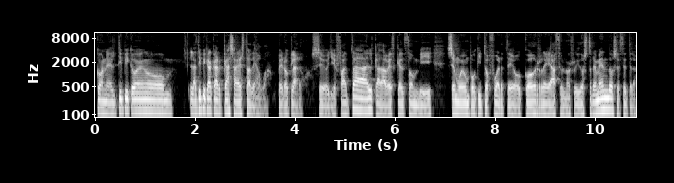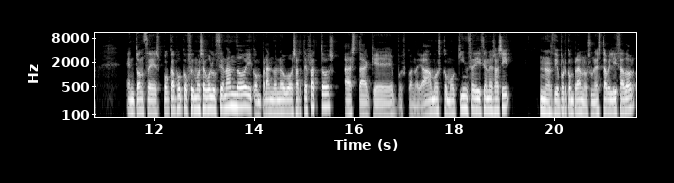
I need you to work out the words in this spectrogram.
con el típico la típica carcasa esta de agua. Pero claro, se oye fatal, cada vez que el zombie se mueve un poquito fuerte o corre, hace unos ruidos tremendos, etc. Entonces, poco a poco fuimos evolucionando y comprando nuevos artefactos hasta que, pues cuando llevábamos como 15 ediciones así, nos dio por comprarnos un estabilizador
